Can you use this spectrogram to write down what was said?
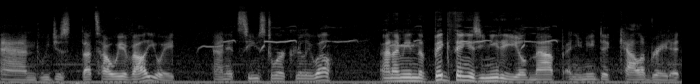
and we just that's how we evaluate, and it seems to work really well. And I mean, the big thing is you need a yield map and you need to calibrate it,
